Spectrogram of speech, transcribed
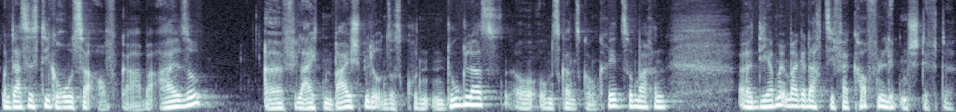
Und das ist die große Aufgabe. Also, äh, vielleicht ein Beispiel unseres Kunden Douglas, um es ganz konkret zu machen. Äh, die haben immer gedacht, sie verkaufen Lippenstifte.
